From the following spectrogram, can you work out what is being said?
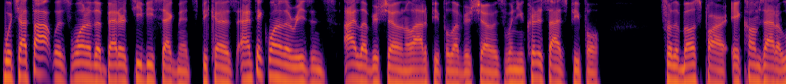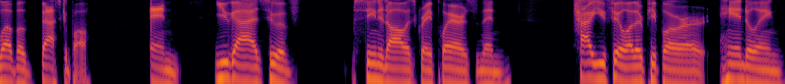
which I thought was one of the better TV segments because I think one of the reasons I love your show and a lot of people love your show is when you criticize people, for the most part, it comes out of love of basketball. And you guys who have seen it all as great players, and then how you feel other people are handling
